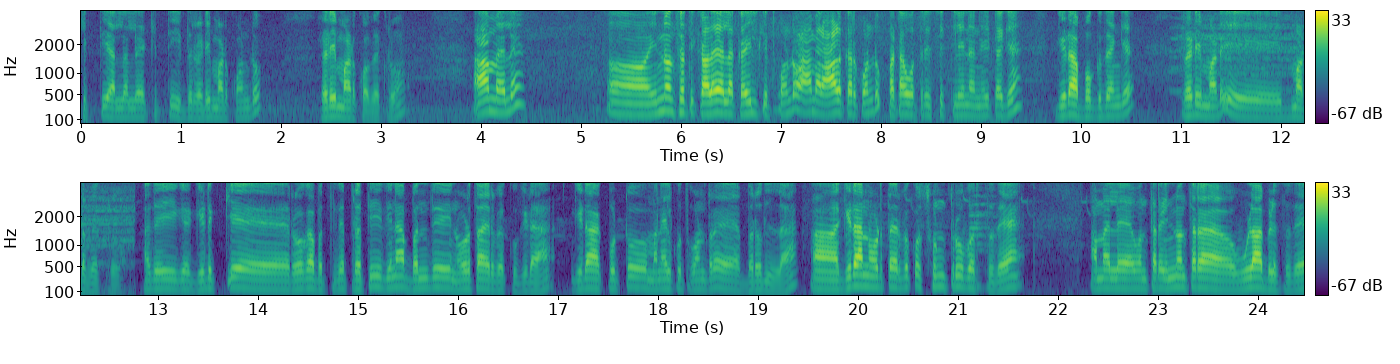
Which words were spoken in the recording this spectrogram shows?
ಕಿತ್ತಿ ಅಲ್ಲಲ್ಲೇ ಕಿತ್ತಿ ಇದು ರೆಡಿ ಮಾಡಿಕೊಂಡು ರೆಡಿ ಮಾಡ್ಕೋಬೇಕು ಆಮೇಲೆ ಇನ್ನೊಂದು ಸತಿ ಕಳೆ ಎಲ್ಲ ಕೈಲಿ ಕಿತ್ಕೊಂಡು, ಆಮೇಲೆ ಆಳು ಕರ್ಕೊಂಡು ಪಟ ಒತ್ತರಿಸಿ ಕ್ಲೀನ ನೀಟಾಗೆ ಗಿಡ ಬೊಗ್ದಂಗೆ ರೆಡಿ ಮಾಡಿ ಇದು ಮಾಡಬೇಕು ಅದೇ ಈಗ ಗಿಡಕ್ಕೆ ರೋಗ ಬರ್ತಿದೆ. ಪ್ರತಿದಿನ ಬಂದು ನೋಡ್ತಾ ಇರಬೇಕು ಗಿಡ. ಗಿಡ ಹಾಕ್ಬಿಟ್ಟು ಮನೇಲಿ ಕೂತ್ಕೊಂಡ್ರೆ ಬರೋದಿಲ್ಲ. ಗಿಡ ನೋಡ್ತಾ ಇರಬೇಕು, ಸುಂಟ್ರು ಬರ್ತದೆ. ಆಮೇಲೆ ಒಂಥರ ಇನ್ನೊಂಥರ ಥರ ಹುಳ ಬೀಳ್ತದೆ.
